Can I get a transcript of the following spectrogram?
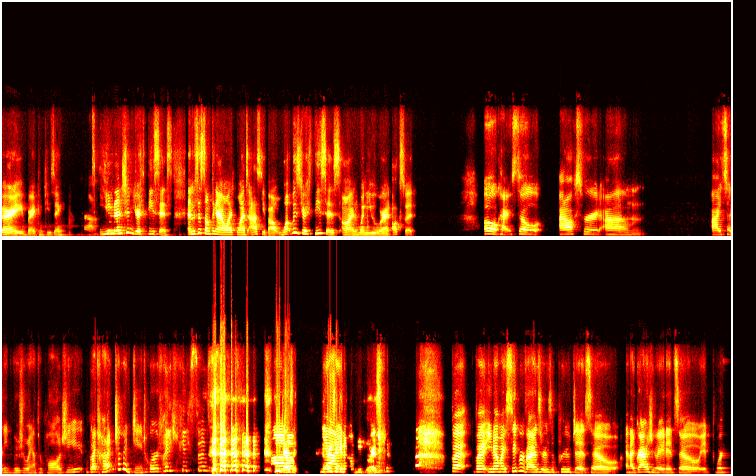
very, very confusing. Yeah. You mentioned your thesis, and this is something I wanted to ask you about. What was your thesis on when you were at Oxford? Oh, okay. So at Oxford, um, I studied visual anthropology, but I kind of took a detour with my thesis. Who um, doesn't? Yeah, taking detours. but but you know my supervisors approved it so and i graduated so it worked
